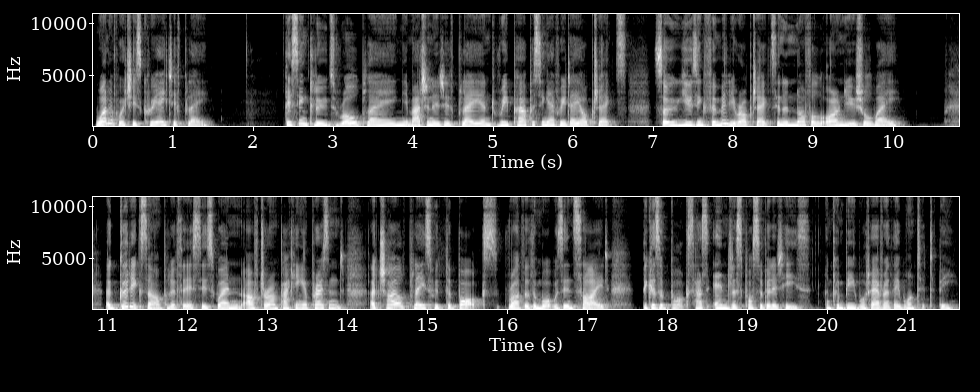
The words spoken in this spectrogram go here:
one of which is creative play. This includes role playing, imaginative play, and repurposing everyday objects, so using familiar objects in a novel or unusual way. A good example of this is when, after unpacking a present, a child plays with the box rather than what was inside, because a box has endless possibilities and can be whatever they want it to be.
